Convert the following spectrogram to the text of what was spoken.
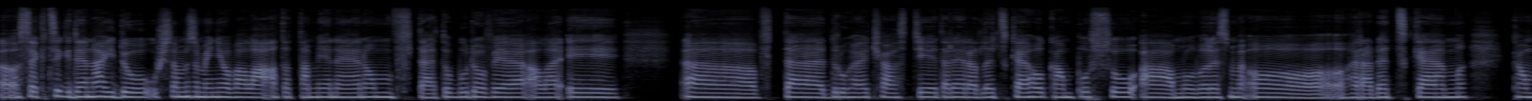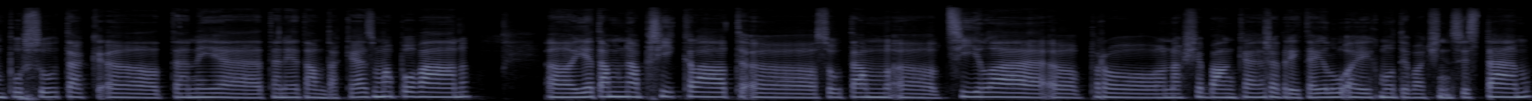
Eh, sekci, kde najdu, už jsem zmiňovala, a ta tam je nejenom v této budově, ale i eh, v té druhé části tady Radlického kampusu a mluvili jsme o Hradeckém kampusu, tak eh, ten je, ten je tam také zmapován. Je tam například, jsou tam cíle pro naše bankéře v retailu a jejich motivační systém.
